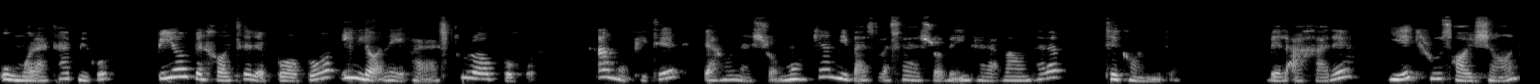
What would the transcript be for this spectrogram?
او مرتب می‌گفت بیا به خاطر بابا این لانه پرستو را بخور. اما پیتر دهانش را محکم میبست و سرش را به این طرف و آن طرف تکان می‌داد. بالاخره یک روز هایشانگ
